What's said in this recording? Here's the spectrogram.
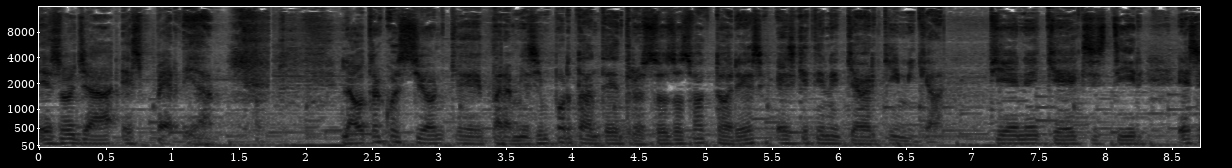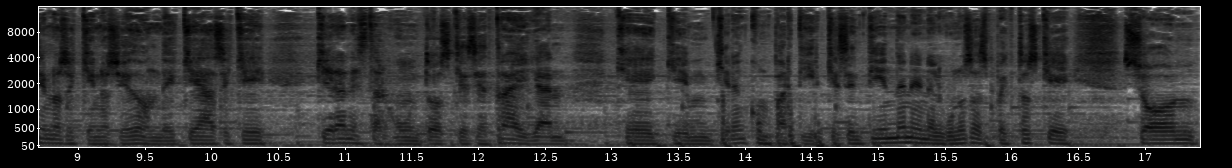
Eso ya es pérdida. La otra cuestión que para mí es importante dentro de estos dos factores es que tiene que haber química tiene que existir ese no sé qué, no sé dónde, que hace que quieran estar juntos, que se atraigan, que, quieran compartir, que se entiendan en algunos aspectos que son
